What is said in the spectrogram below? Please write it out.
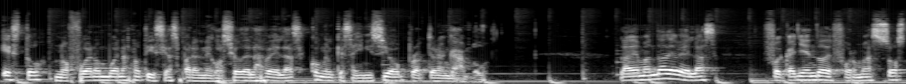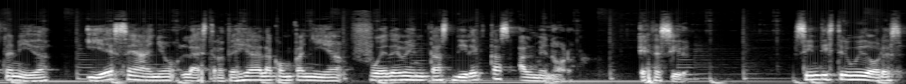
esto no fueron buenas noticias para el negocio de las velas con el que se inició Procter ⁇ Gamble. La demanda de velas fue cayendo de forma sostenida y ese año la estrategia de la compañía fue de ventas directas al menor, es decir, sin distribuidores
